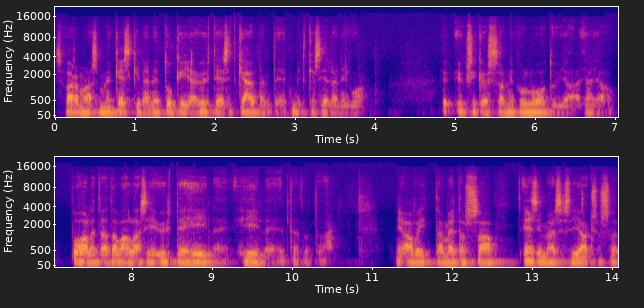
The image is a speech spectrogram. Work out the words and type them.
Se varmaan semmoinen keskinäinen tuki ja yhteiset käytänteet, mitkä siellä niinku yksikössä on niinku luotu ja, ja, ja puhalletaan tavallaan siihen yhteen hiileen, hiileen että tota, niin avittaa. Me tuossa ensimmäisessä jaksossa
